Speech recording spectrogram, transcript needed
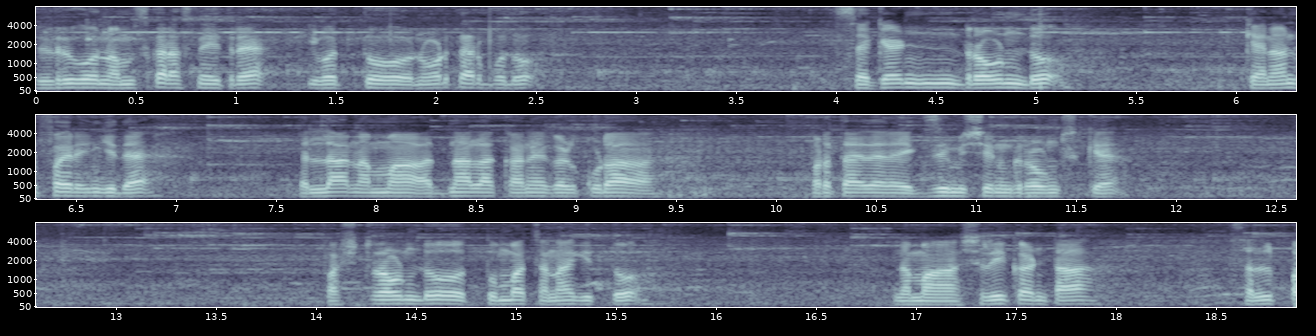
ಎಲ್ರಿಗೂ ನಮಸ್ಕಾರ ಸ್ನೇಹಿತರೆ. ಇವತ್ತು ನೋಡ್ತಾ ಇರ್ಬೋದು ಸೆಕೆಂಡ್ ರೌಂಡು ಕೆನಾನ್ ಫೈರಿಂಗ್ ಇದೆ. ಎಲ್ಲ ನಮ್ಮ ಹದಿನಾಲ್ಕು ಆನೆಗಳು ಕೂಡ ಬರ್ತಾ ಇದ್ದಾರೆ ಎಕ್ಸಿಬಿಷನ್ ಗ್ರೌಂಡ್ಸ್ಗೆ ಫಸ್ಟ್ ರೌಂಡು ತುಂಬ ಚೆನ್ನಾಗಿತ್ತು. ನಮ್ಮ ಶ್ರೀಕಂಠ ಸ್ವಲ್ಪ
